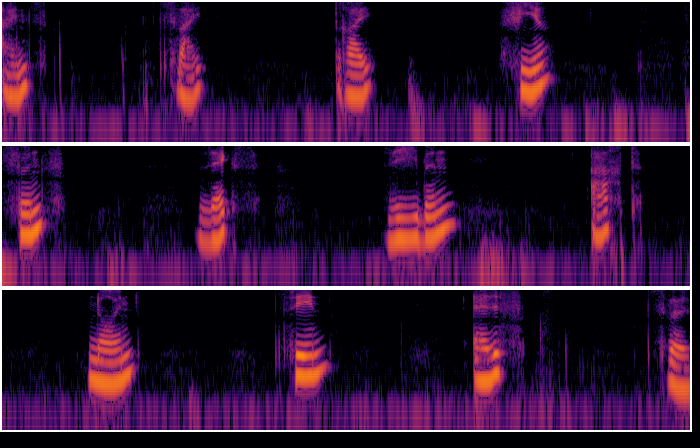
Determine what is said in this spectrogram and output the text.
1, 2, 3, 4, 5, 6, 7, 8, 9, 10, 11, 12.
